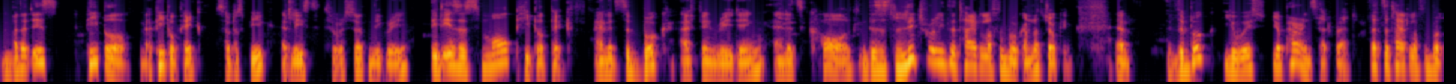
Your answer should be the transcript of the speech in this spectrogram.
but it is people a people pick, so to speak, at least to a certain degree. It is a small people pick, and it's a book I've been reading, and it's called. This is literally the title of the book. I'm not joking. Um, the book you wish your parents had read. That's the title of the book.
